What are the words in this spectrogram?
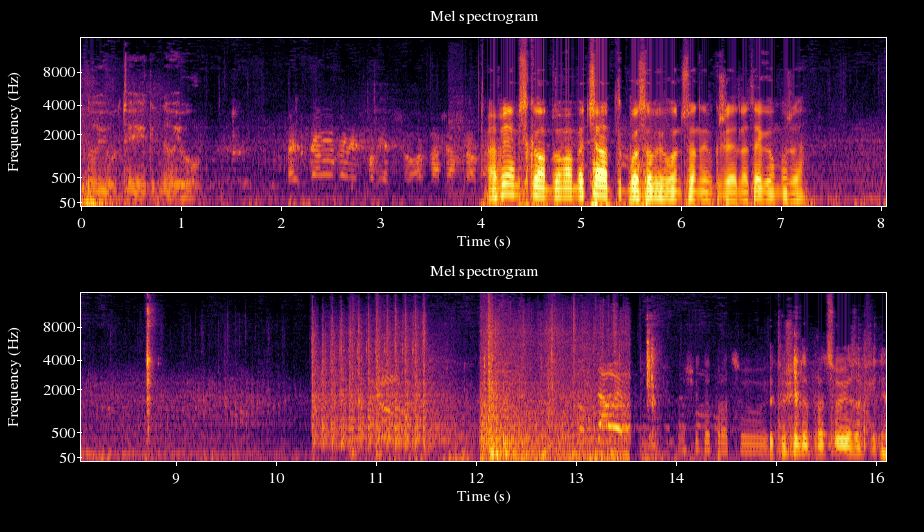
Gnoju, ty gnoju. A wiem skąd, bo mamy czat głosowy włączony w grze, dlatego może. Się dopracuje. To się dopracuje za chwilę.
